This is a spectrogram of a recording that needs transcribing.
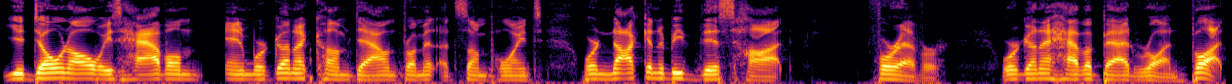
you don't always have them, and we're going to come down from it at some point. We're not going to be this hot forever. We're going to have a bad run. But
